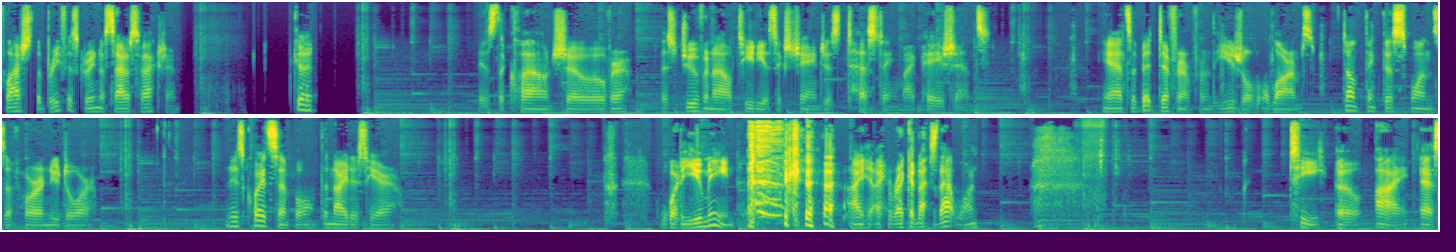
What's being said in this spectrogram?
flash the briefest grin of satisfaction. Good. Is the clown show over? This juvenile, tedious exchange is testing my patience. Yeah, it's a bit different from the usual alarms. Don't think this one's for a new door. It is quite simple. The night is here. what do you mean? I, I recognize that one. T O I S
